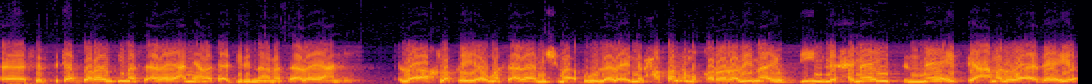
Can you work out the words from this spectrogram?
في ارتكاب جرائم دي مسألة يعني أنا تقديري إنها مسألة يعني لا أخلاقية ومسألة مش مقبولة لأن الحصانة مقررة لما يبديه لحماية النائب في عمله وأدائه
